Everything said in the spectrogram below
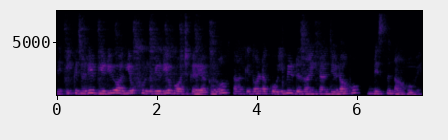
ਤੇ ਇੱਕ ਜਿਹੜੀ ਵੀਡੀਓ ਆ ਗਈ, ਉਹ ਫੁੱਲ ਵੀਡੀਓ ਵਾਚ ਕਰਿਆ ਕਰੋ, ਤਾਂ ਕਿ ਤੁਹਾਡਾ ਕੋਈ ਵੀ ਡਿਜ਼ਾਈਨ ਆ ਜਿਹੜਾ ਉਹ ਮਿਸ ਨਾ ਹੋਵੇ।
